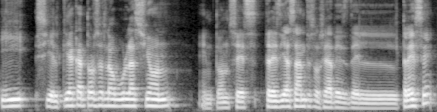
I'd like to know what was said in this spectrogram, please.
Y si el día 14 es la ovulación, entonces tres días antes, o sea, desde el 13,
